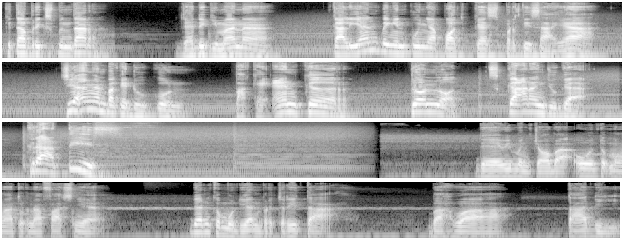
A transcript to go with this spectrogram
Kita break sebentar. Jadi gimana? Kalian pengen punya podcast seperti saya? Jangan pakai dukun, pakai Anchor. Download sekarang juga. Gratis. Dewi mencoba untuk mengatur nafasnya dan kemudian bercerita bahwa tadi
